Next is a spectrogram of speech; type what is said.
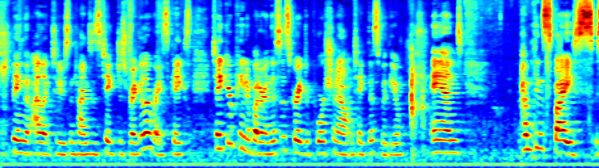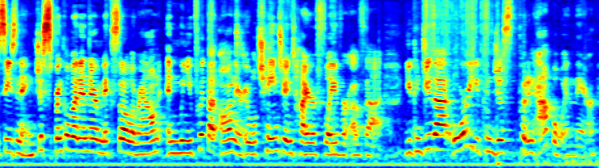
thing that I like to do sometimes is take just regular rice cakes, take your peanut butter, and this is great to portion out and take this with you. And pumpkin spice seasoning. Just sprinkle that in there, mix it all around, and when you put that on there, it will change the entire flavor of that. You can do that, or you can just put an apple in there.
